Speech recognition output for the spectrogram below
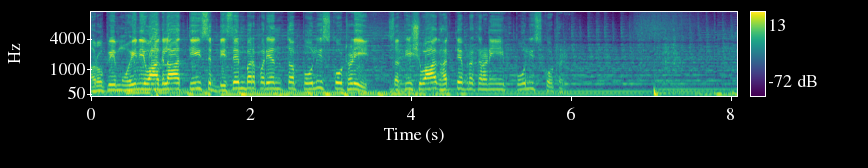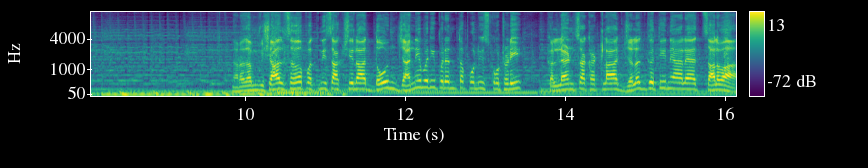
आरोपी मोहिनी वाघला तीस डिसेंबर पर्यंत पोलीस कोठडी सतीश वाघ हत्येप्रकरणी पोलीस कोठडी. नरदम विशालसह पत्नी साक्षीला दोन जानेवारीपर्यंत पोलीस कोठडी कल्याणचा खटला जलदगती न्यायालयात चालवा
